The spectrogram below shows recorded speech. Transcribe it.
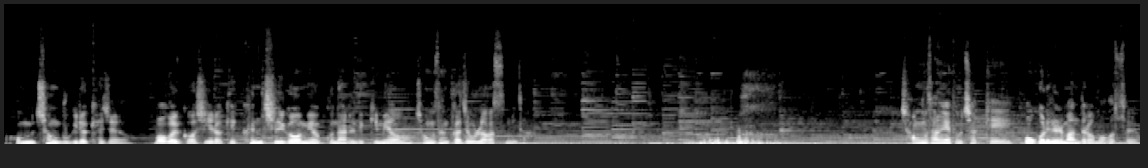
엄청 무기력해져요. 먹을 것이 이렇게 큰 즐거움이었구나를 느끼며 정상까지 올라갔습니다. 정상에 도착해 뽀글이를 만들어 먹었어요.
